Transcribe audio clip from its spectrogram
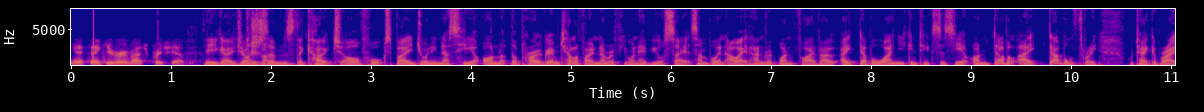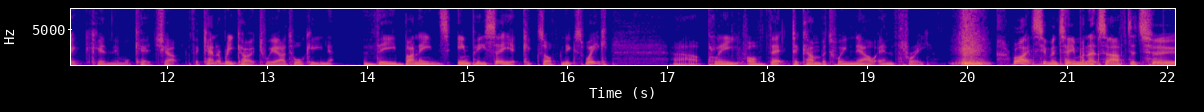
Yeah, thank you very much. Appreciate it. There you go. Josh Cheers, Sims, the coach of Hawke's Bay, joining us here on the program. Telephone number if you want to have your say at some point 0800 150 811. You can text us here on 8833. We'll take a break and then we'll catch up with the Canterbury coach. We are talking the Bunnings NPC. It kicks off next week. Uh, plenty of that to come between now and three. Right, 17 minutes after two.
